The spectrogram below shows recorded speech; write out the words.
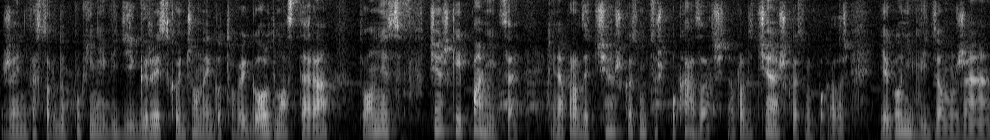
że inwestor dopóki nie widzi gry skończonej, gotowej Goldmastera, to on jest w ciężkiej panice i naprawdę ciężko jest mu coś pokazać, naprawdę ciężko jest mu pokazać. Jak oni widzą, że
